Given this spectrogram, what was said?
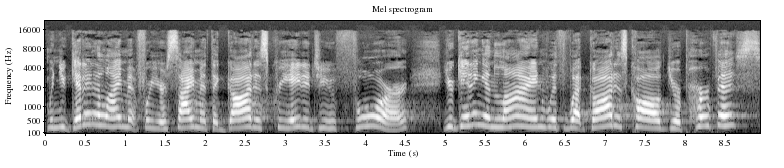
When you get in alignment for your assignment that God has created you for, you're getting in line with what God has called your purpose,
